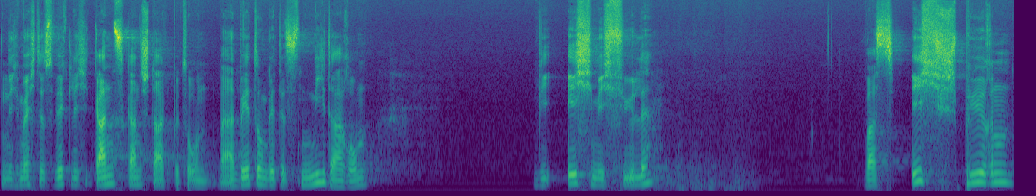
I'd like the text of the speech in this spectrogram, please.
und ich möchte es wirklich ganz, ganz stark betonen, bei Anbetung geht es nie darum, wie ich mich fühle, was ich spüren,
